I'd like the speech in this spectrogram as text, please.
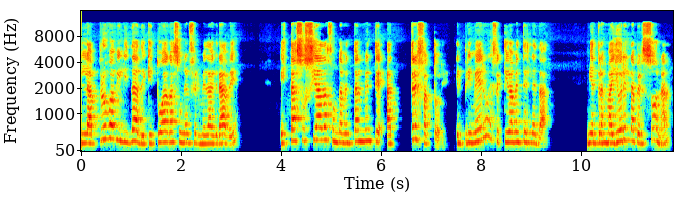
la probabilidad de que tú hagas una enfermedad grave está asociada fundamentalmente a tres factores. El primero, efectivamente, es la edad. Mientras mayor es la persona,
